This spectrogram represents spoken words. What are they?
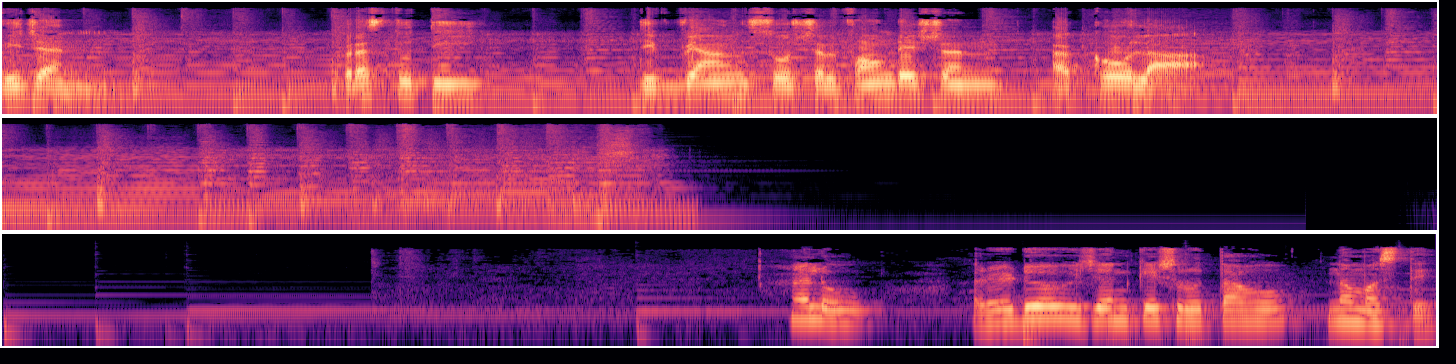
विजन प्रस्तुति दिव्यांग social foundation Akola hello, radio vision के श्रोता हो, नमस्ते।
